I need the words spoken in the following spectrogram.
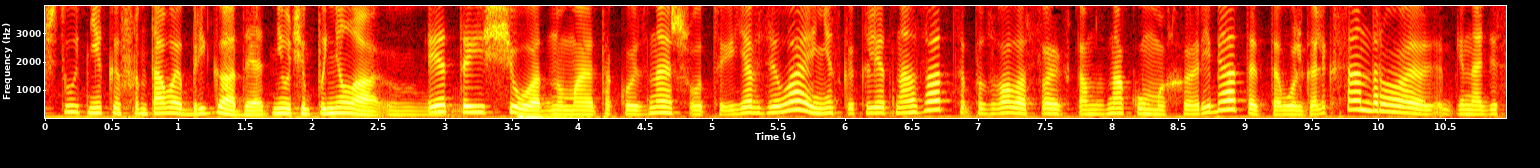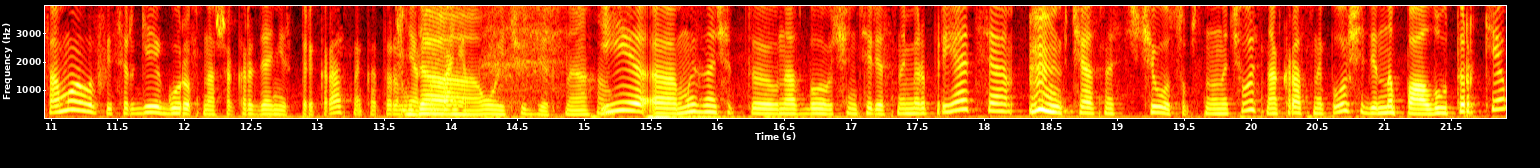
существует некая фронтовая бригада. Я не очень поняла. э, Это еще одно мое такое, знаешь, вот я взяла и несколько лет назад позвала своих там знакомых ребят, это Ольга Александрова, Геннадий Самойлов и Сергей Егоров, наш аккордеонист прекрасный, который меня аккомпанирует. Да, ой, чудесно. ага. И э, мы, значит, э, у нас было очень интересное мероприятие, в частности, с чего, собственно, началось, на Красной площади, на полуторке,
